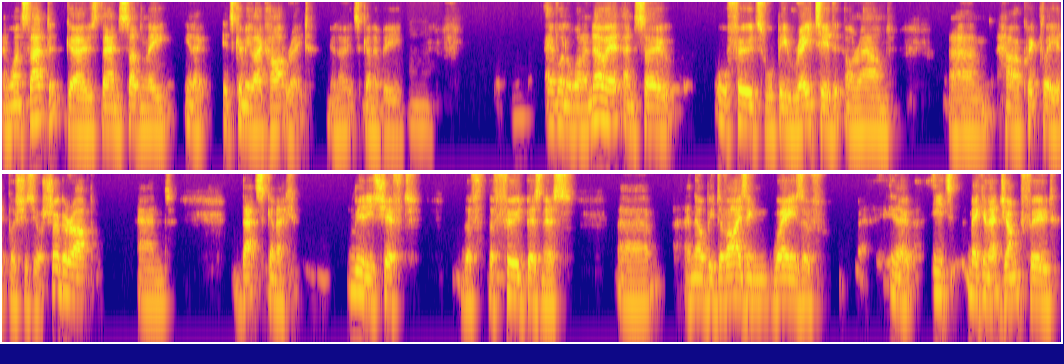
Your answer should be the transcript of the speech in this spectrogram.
And once that goes, then suddenly, you know, it's going to be like heart rate. You know, it's going to be, mm. everyone will want to know it. And so all foods will be rated around um, how quickly it pushes your sugar up. And that's going to really shift the, the food business. Uh, and they'll be devising ways of you know eat making that junk food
